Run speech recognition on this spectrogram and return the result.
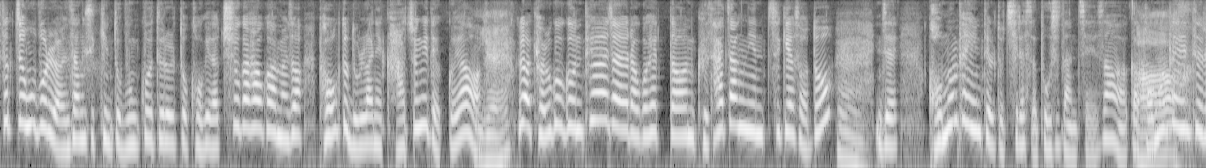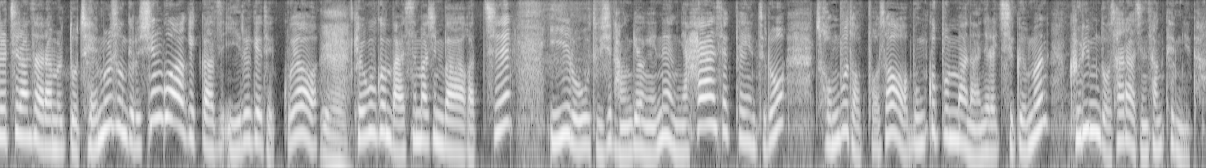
특정 후보를 연상시킨 또 문구 들을 또 거기다 추가하고 하면서 더욱더 논란이 가중이 됐고요. 예. 그러니까 결국은 표현의 자유라고 했던 그 사장님 측에서도 음. 이제 검은 페인트를 또 칠했어요 보수 단체에서 그러니까 아. 검은 페인트를 칠한 사람을 또 재물손괴로 신고하기까지 이르게 됐고요. 예. 결국은 말씀하신 바와 같이 2일 오후 2시 반경에는 그냥 하얀색 페인트로 전부 덮어서 문구뿐만 아니라 지금은 그림도 사라진 상태입니다.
